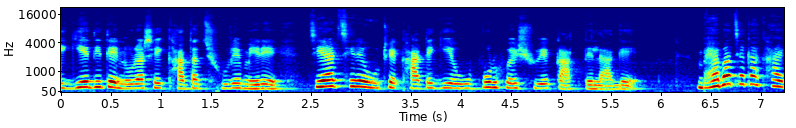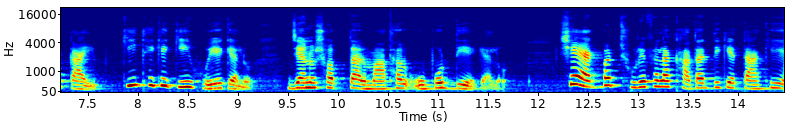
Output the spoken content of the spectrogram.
এগিয়ে দিতে নুরা সেই খাতা ছুঁড়ে মেরে চেয়ার ছেড়ে উঠে খাটে গিয়ে উপর হয়ে শুয়ে কাঁদতে লাগে। ভ্যাবাচাকা খায় কাইপ কি থেকে কি হয়ে গেল? যেন সব তার মাথার উপর দিয়ে গেল। সে একবার ছুঁড়ে ফেলা খাতার দিকে তাকিয়ে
